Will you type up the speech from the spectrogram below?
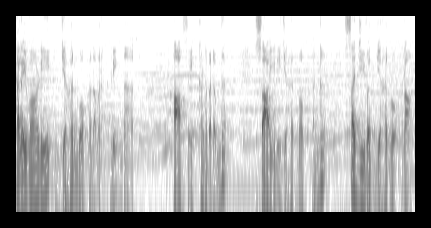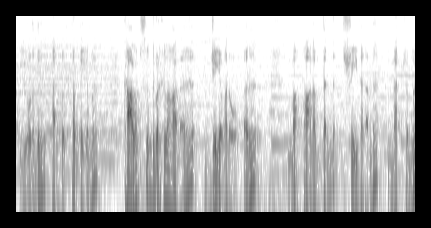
கலைவாணி ஜெகன்மோகன் அவர்களின் ஆசை கணவரம் சாயினி ஜெகன்மோகன் சஜீவன் ஜெகன்மோகன் ஆகியோரது அன்பு தந்தையும் காலம் சென்றவர்களான ஜெயமனோகர் மகானந்தன் ஸ்ரீதரன் மற்றும்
